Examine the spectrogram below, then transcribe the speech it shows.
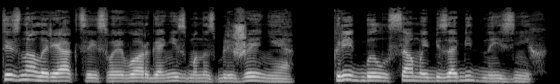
Ты знала реакции своего организма на сближение. Крик был самый безобидный из них.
